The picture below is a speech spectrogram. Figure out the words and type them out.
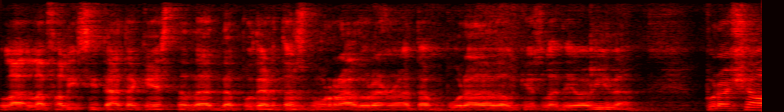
la, la felicitat aquesta de, de poder-te esborrar durant una temporada del que és la teva vida, però això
